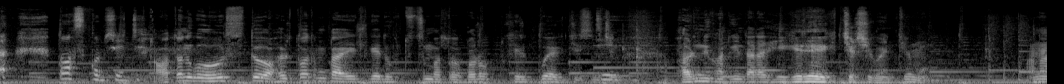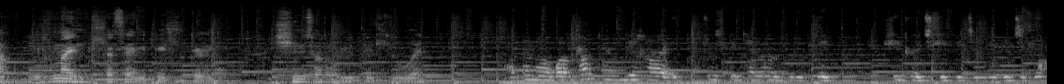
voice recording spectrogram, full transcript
Дуусахгүй юм шиг. Одоо нөгөө өөрсдөө 2 дугаар тунгаа хийлгээд өвдсөн бол 3 хэрэггүй гэж хэлсэн чинь 21 хоногийн дараа хийгэрээ гэж шиг байна тийм үү? Манай улмаа энэ талаар сайн мэдээлэлтэй байна. Шинэ сорго мэдээлэл юу вэ? Одоо нөгөө 3 дугаар тунгийнхаа идэвхжүүлэлтийг 50% хүргэхэд шийдвэр ажлыг хийж байгаа гэдэг жилээ.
